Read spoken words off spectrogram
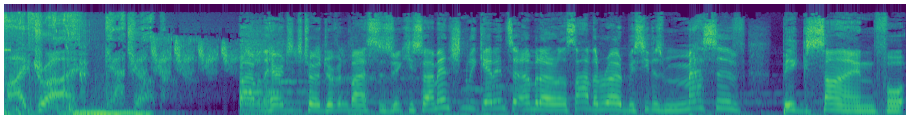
5 Drive. Catch up. Drive on the Heritage Tour driven by Suzuki. So I mentioned we get into Ermelo and on the side of the road we see this massive big sign for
